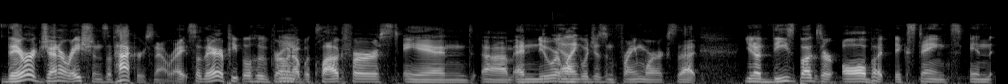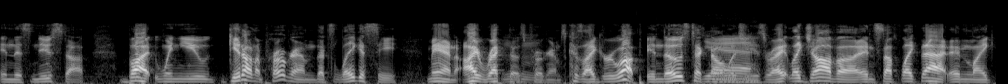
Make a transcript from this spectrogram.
there are generations of hackers now, right? So there are people who've grown Mm. up with Cloud First and um, and newer Yeah. languages and frameworks that. You know these bugs are all but extinct in in this new stuff. But when you get on a program that's legacy, man, I wreck those Mm-hmm. programs because I grew up in those technologies, right? Like Java and stuff like that, and like,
